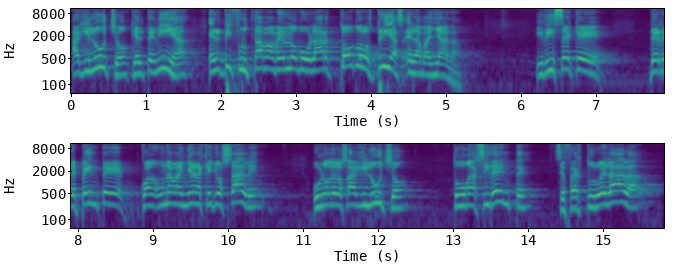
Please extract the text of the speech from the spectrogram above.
aguilucho que él tenía, él disfrutaba verlo volar todos los días en la mañana. Y dice que de repente, una mañana que ellos salen, uno de los aguiluchos tuvo un accidente, se fracturó el ala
